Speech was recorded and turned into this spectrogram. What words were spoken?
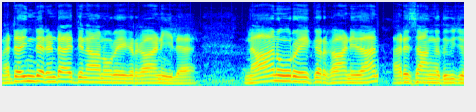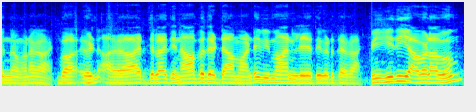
மற்ற இந்த ரெண்டாயிரத்தி நானூறு ஏக்கர் காணியில் நானூறு ஏக்கர் காணி தான் அரசாங்கத்துக்கு சொந்தமான காணி. எண்- ஆயிரத்தி தொள்ளாயிரத்தி நாற்பத்தெட்டாம் ஆண்டு விமான நிலையத்துக்கு எடுத்த காணி. மிகுதி அவ்வளவும்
